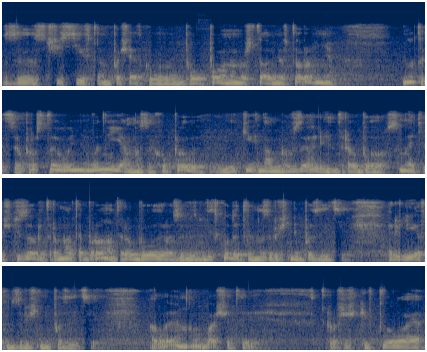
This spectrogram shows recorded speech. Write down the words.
з, з часів там початку повномасштабного вторгнення. Ну так це просто вони, ями захопили, в яких нам взагалі не треба було з моєї точки зору тримати оборону, треба було одразу відходити на зручні позиції, рельєфно зручні позиції. Але ну бачите, трошечки впливає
